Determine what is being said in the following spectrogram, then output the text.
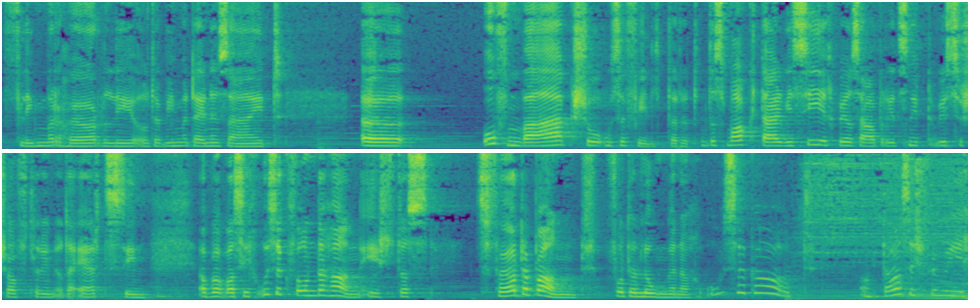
Flimmerhörli oder wie man denen sagt, äh, auf dem Weg schon rausfiltert. Und das mag teilweise sein, ich bin ja selber jetzt nicht Wissenschaftlerin oder Ärztin, aber was ich herausgefunden habe, ist, dass das Förderband von der Lunge nach außen geht. Und das ist für mich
